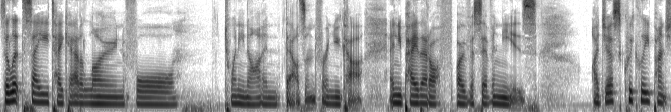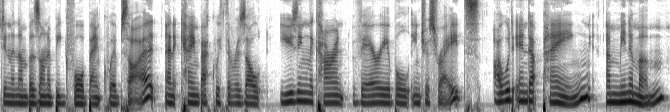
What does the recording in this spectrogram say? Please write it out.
So let's say you take out a loan for 29,000 for a new car and you pay that off over 7 years. I just quickly punched in the numbers on a Big 4 bank website and it came back with the result using the current variable interest rates, I would end up paying a minimum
